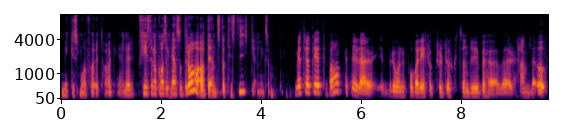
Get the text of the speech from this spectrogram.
mycket små företag? Eller finns det någon konsekvens att dra av den statistiken? Liksom? Men jag tror att det är tillbaka till det där beroende på vad det är för produkt som du behöver handla upp.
